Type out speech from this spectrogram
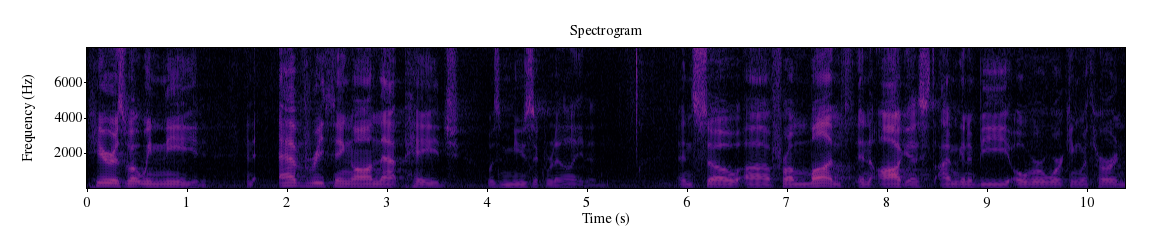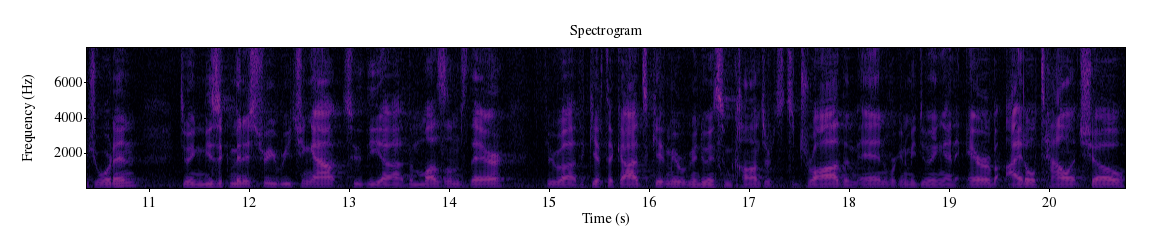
here is what we need. And everything on that page was music related. And so uh, for a month in August, I'm going to be over working with her in Jordan, doing music ministry, reaching out to the, uh, the Muslims there through uh, the gift that God's given me. We're going to be doing some concerts to draw them in. We're going to be doing an Arab Idol talent show.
